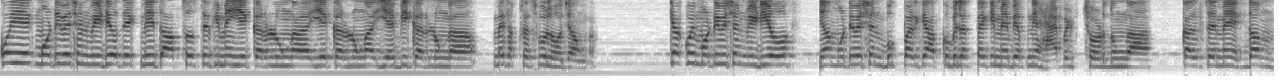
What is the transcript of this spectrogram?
कोई एक मोटिवेशन वीडियो देख ली तो आप सोचते हो कि मैं ये कर लूँगा, ये कर लूँगा, ये भी कर लूँगा, मैं सक्सेसफुल हो जाऊँगा। क्या कोई मोटिवेशन वीडियो या मोटिवेशन बुक पढ़ के आपको भी लगता है कि मैं भी अपनी हैबिट छोड़ दूँगा? कल से मैं एकदम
